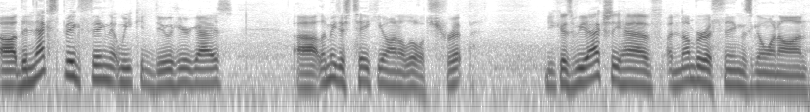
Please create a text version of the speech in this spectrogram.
Uh, the next big thing that we can do here, guys, uh, let me just take you on a little trip because we actually have a number of things going on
